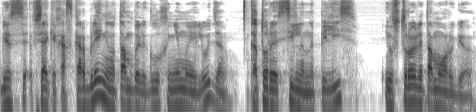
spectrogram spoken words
без всяких оскорблений, но там были глухонемые люди, которые сильно напились и устроили там оргию.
